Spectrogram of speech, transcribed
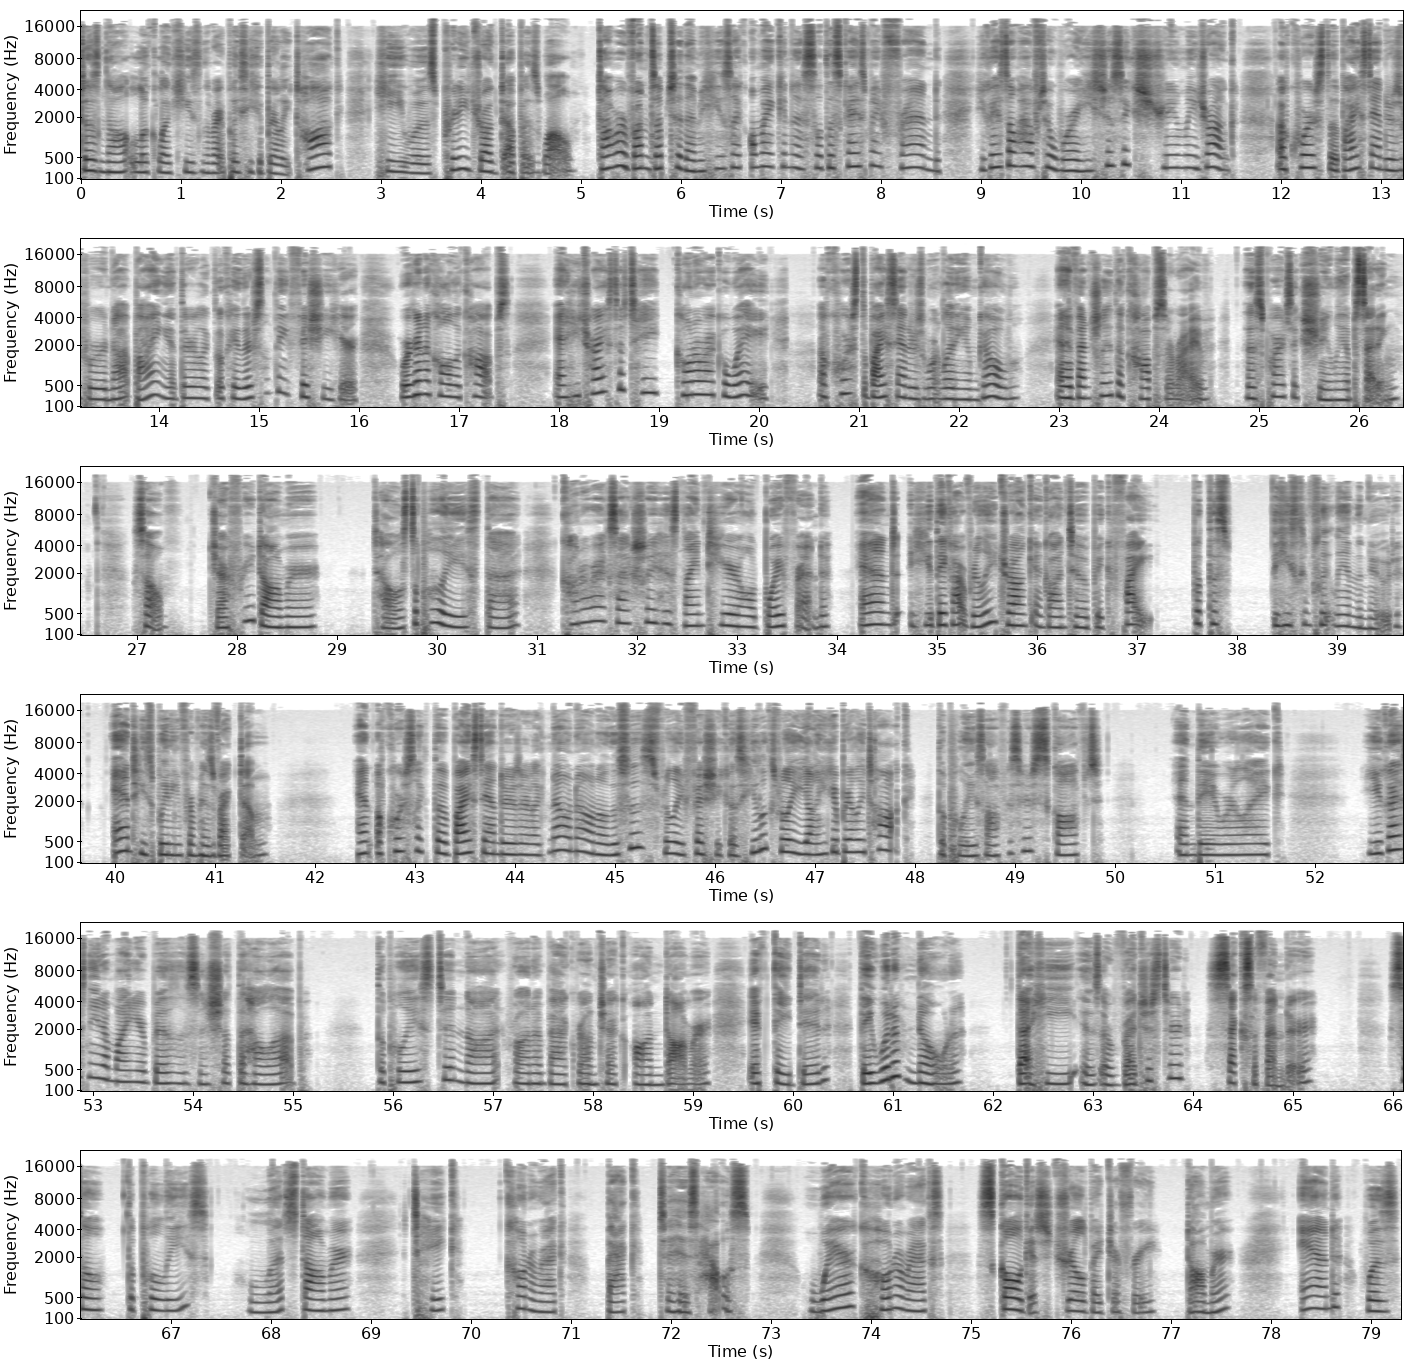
does not look like he's in the right place. He could barely talk. He was pretty drugged up as well. Dahmer runs up to them he's like, Oh my goodness, so this guy's my friend. You guys don't have to worry. He's just extremely drunk. Of course, the bystanders were not buying it. They're like, Okay, there's something fishy here. We're gonna call the cops. And he tries to take Konerak away. Of course, the bystanders weren't letting him go. And eventually, the cops arrive. This part's extremely upsetting. So, Jeffrey Dahmer tells the police that Konerak's actually his 19 year old boyfriend and he they got really drunk and got into a big fight. But this he's completely in the nude and he's bleeding from his rectum. And of course like the bystanders are like, "No, no, no, this is really fishy because he looks really young. He could barely talk." The police officers scoffed and they were like, "You guys need to mind your business and shut the hell up." The police did not run a background check on Dahmer. If they did, they would have known that he is a registered sex offender. So the police lets Dahmer take Konerak back to his house, where Konerak's skull gets drilled by Jeffrey Dahmer and was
